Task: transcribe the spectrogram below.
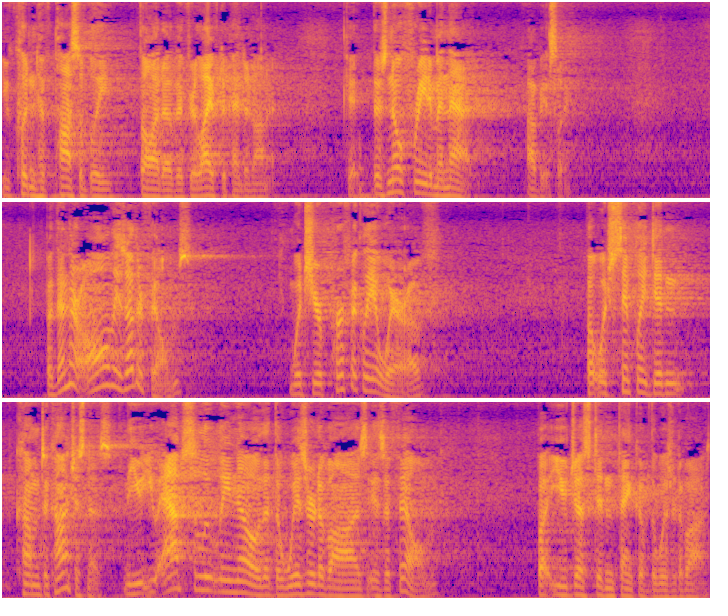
you couldn't have possibly thought of if your life depended on it. Okay, there's no freedom in that, obviously. But then there are all these other films which you're perfectly aware of, but which simply didn't come to consciousness. You, you absolutely know that The Wizard of Oz is a film, but you just didn't think of The Wizard of Oz.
